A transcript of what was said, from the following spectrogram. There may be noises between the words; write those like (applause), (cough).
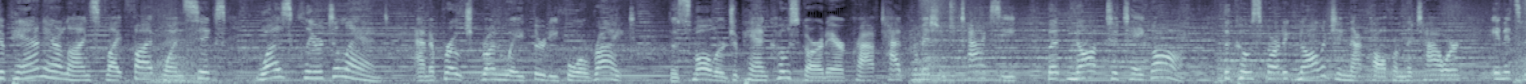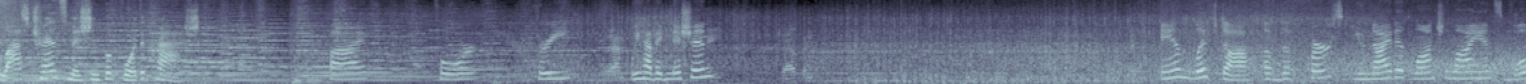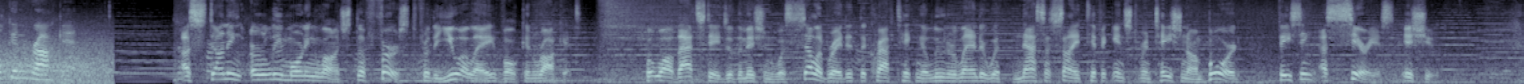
Japan Airlines Flight 516 was cleared to land and approached runway 34 right. The smaller Japan Coast Guard aircraft had permission to taxi, but not to take off. The Coast Guard acknowledging that call from the tower in its last transmission before the crash. Five, four, three. We have ignition. And liftoff of the first United Launch Alliance Vulcan rocket. A stunning early morning launch, the first for the ULA Vulcan rocket. But while that stage of the mission was celebrated, the craft taking a lunar lander with NASA scientific instrumentation on board facing a serious issue.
